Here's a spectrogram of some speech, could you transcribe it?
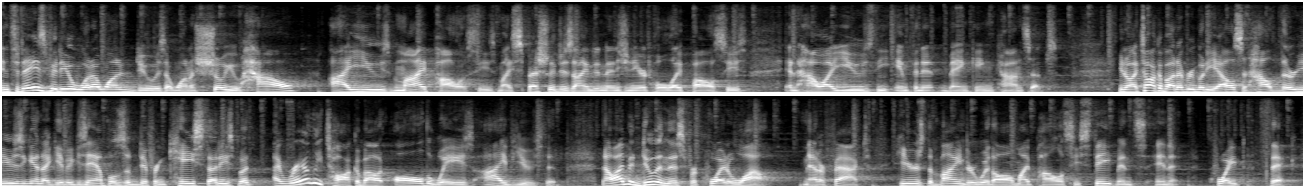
In today's video, what I wanted to do is I wanna show you how I use my policies, my specially designed and engineered whole life policies, and how I use the infinite banking concepts. You know, I talk about everybody else and how they're using it. I give examples of different case studies, but I rarely talk about all the ways I've used it. Now, I've been doing this for quite a while. Matter of fact, here's the binder with all my policy statements in it, quite thick.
